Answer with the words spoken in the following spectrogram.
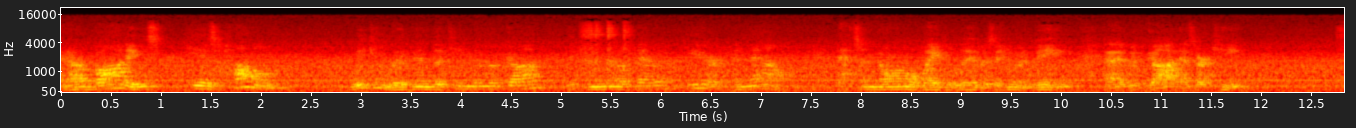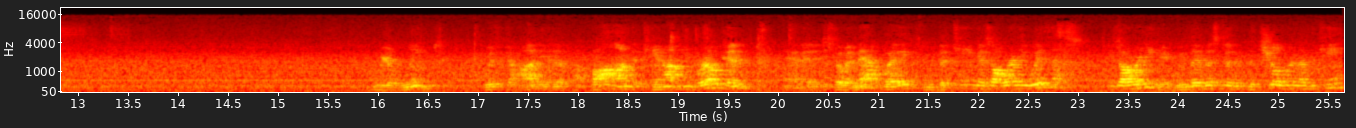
and our bodies his home, we can live in the kingdom of God, the kingdom of heaven here and now. That's a normal way to live as a human being uh, with God as our king. We're linked with God in a, a bond that cannot be broken. And it, so in that way, the king is already with us. He's already here. We live as the, the children of the king.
